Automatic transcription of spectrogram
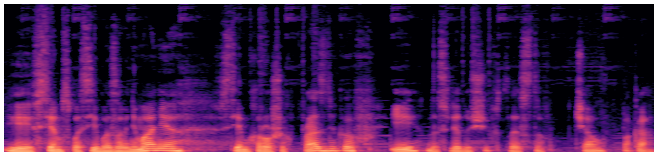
И всем спасибо за внимание, всем хороших праздников и до следующих тестов. Чао, пока.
